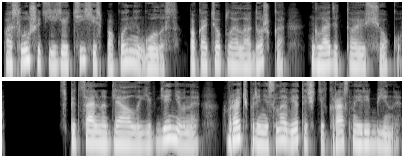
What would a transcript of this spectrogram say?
послушать ее тихий, спокойный голос, пока теплая ладошка гладит твою щеку. Специально для Аллы Евгеньевны врач принесла веточки красной рябины.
